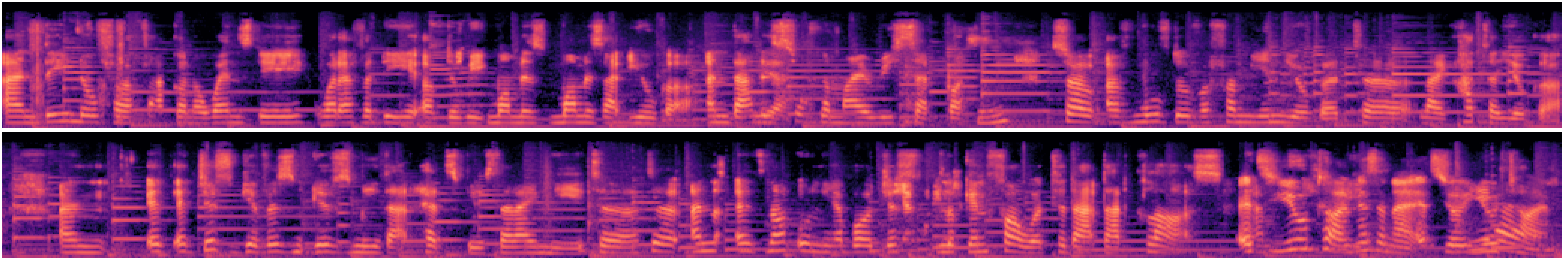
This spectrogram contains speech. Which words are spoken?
And they know for a fact on a Wednesday, whatever day of the week, mom is mom is at yoga, and that is Yeah. sort of my reset button. So I've moved over from Yin yoga to like Hatha yoga, and it, it just gives gives me that headspace that I need to, to and it's not only about just looking forward to that that class. It's I'm you time, isn't it? It's your you time.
